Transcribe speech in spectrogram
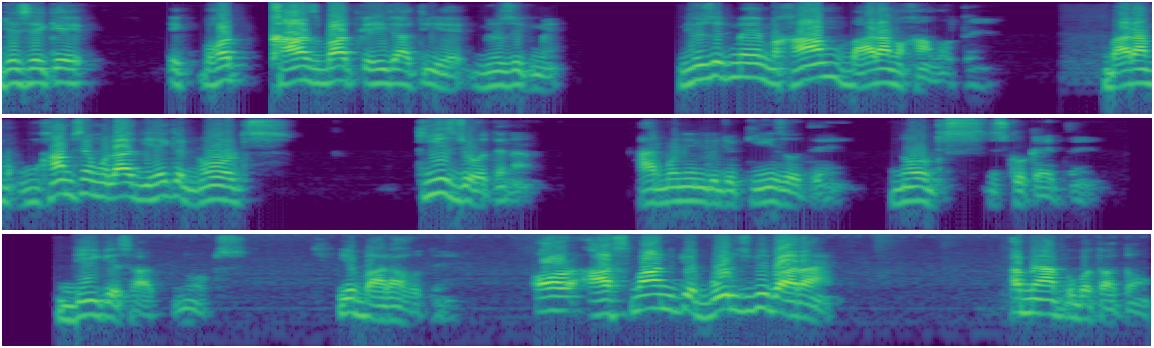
جیسے کہ ایک بہت خاص بات کہی جاتی ہے میوزک میں۔ میوزک میں مقام بارہ مقام ہوتے ہیں۔ بارہ مقام سے مراد یہ ہے کہ نوٹس کیز جو ہوتے ہیں نا ہارمونیم کے جو کیز ہوتے ہیں نوٹس جس کو کہتے ہیں۔ ڈی کے ساتھ نوٹس یہ بارہ ہوتے ہیں۔ اور آسمان کے برج بھی بارہ ہیں۔ اب میں آپ کو بتاتا ہوں۔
